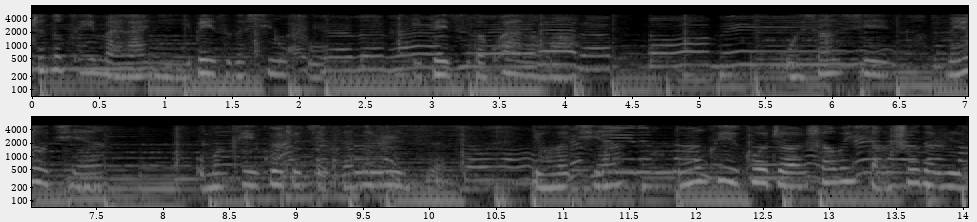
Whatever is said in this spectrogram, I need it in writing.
真的可以买来你一辈子的幸福，一辈子的快乐吗？我相信，没有钱，我们可以过着简单的日子；有了钱，我们可以过着稍微享受的日子。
